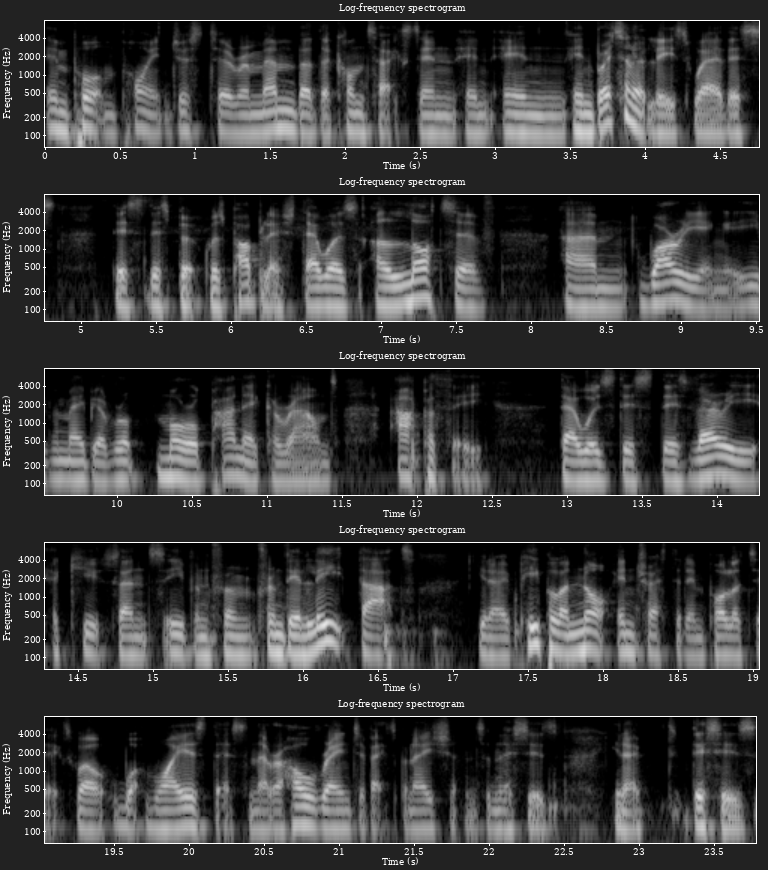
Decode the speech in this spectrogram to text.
important point, just to remember the context in, in, in, in Britain, at least, where this this this book was published. There was a lot of um, worrying, even maybe a moral panic around apathy. There was this this very acute sense, even from from the elite, that you know people are not interested in politics. Well wh- why is this? And there are a whole range of explanations and this is you know this is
